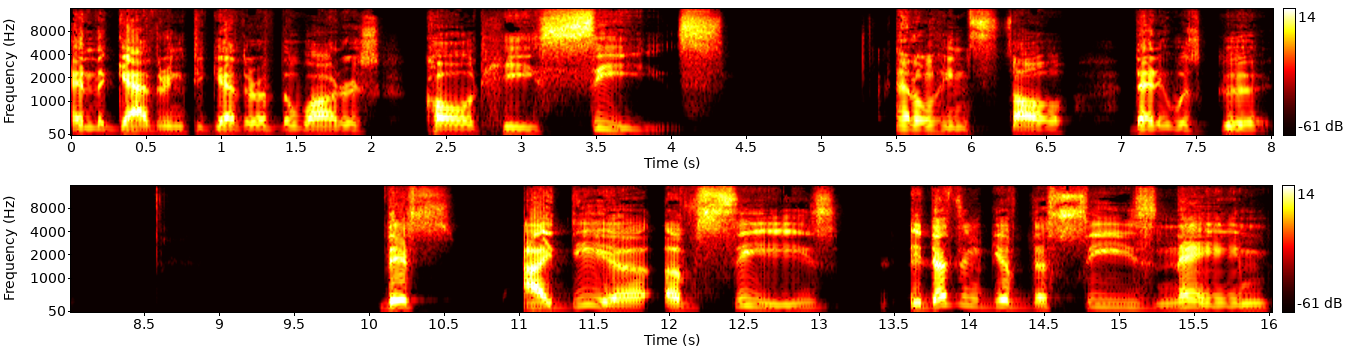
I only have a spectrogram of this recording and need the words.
and the gathering together of the waters called he seas. Elohim saw that it was good. This idea of seas, it doesn't give the seas name.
